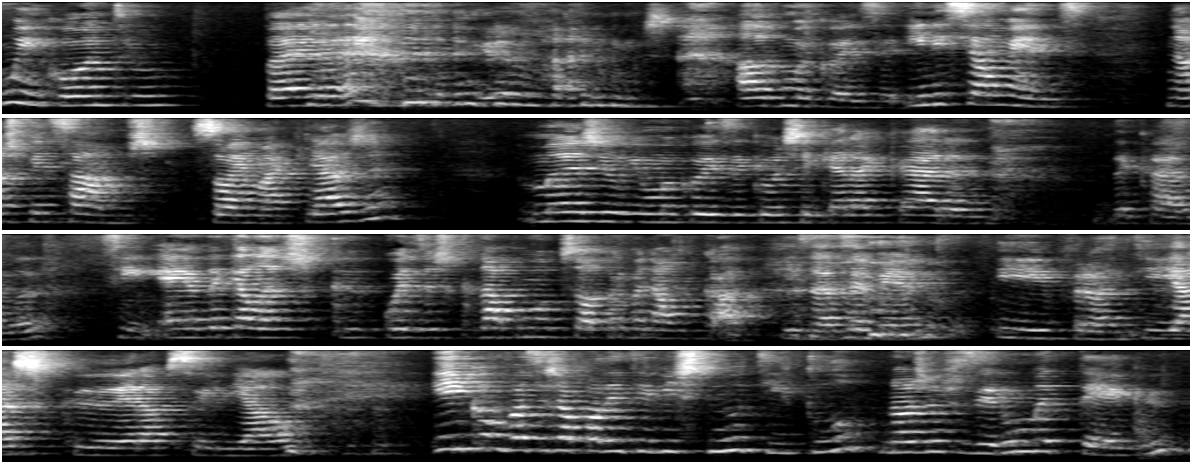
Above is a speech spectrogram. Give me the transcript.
um encontro para gravarmos alguma coisa. Inicialmente nós pensámos só em maquilhagem, mas eu vi uma coisa que eu achei que era a cara da Carla. Sim, é daquelas que, coisas que dá para uma pessoa trabalhar um bocado. Exatamente. E pronto, e acho que era a pessoa ideal. E como vocês já podem ter visto no título, nós vamos fazer uma tag.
